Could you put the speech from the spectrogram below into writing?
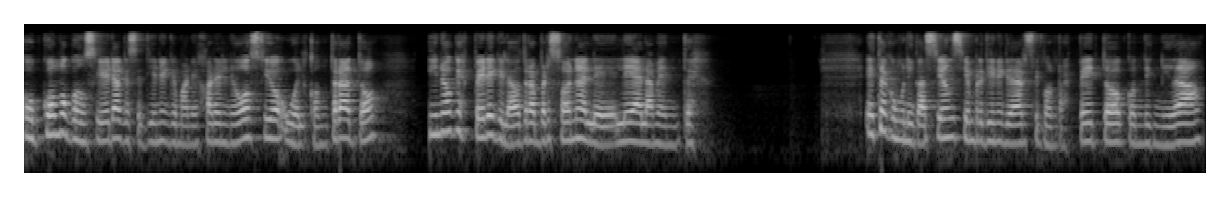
o cómo considera que se tiene que manejar el negocio o el contrato y no que espere que la otra persona le lea la mente. Esta comunicación siempre tiene que darse con respeto, con dignidad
